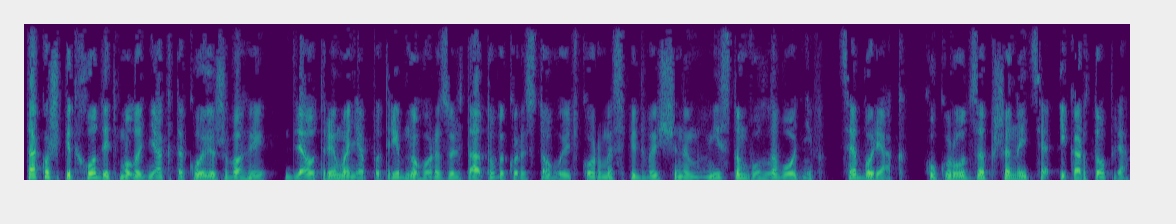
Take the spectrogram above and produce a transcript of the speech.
Також підходить молодняк такої ж ваги. Для отримання потрібного результату використовують корми з підвищеним вмістом вуглеводнів. Це буряк, кукурудза, пшениця і картопля.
